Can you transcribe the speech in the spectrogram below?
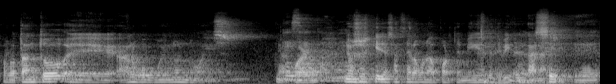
Por lo tanto, eh, algo bueno no es. ¿De acuerdo? No sé si quieres hacer alguna aporte, Miguel, que te vi con ganas. Sí, eh,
